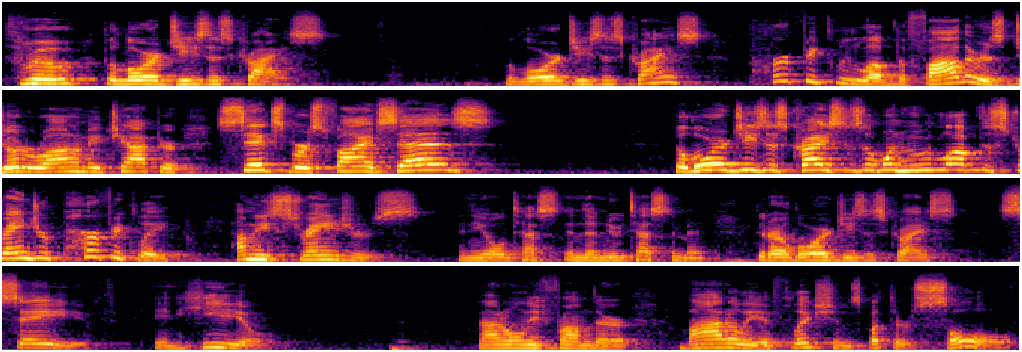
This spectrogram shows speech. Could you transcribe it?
through the Lord Jesus Christ. The Lord Jesus Christ perfectly loved the Father, as Deuteronomy chapter 6, verse 5 says. The Lord Jesus Christ is the one who loved the stranger perfectly. How many strangers in the Old Test in the New Testament did our Lord Jesus Christ save and heal? Not only from their bodily afflictions, but their soul.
